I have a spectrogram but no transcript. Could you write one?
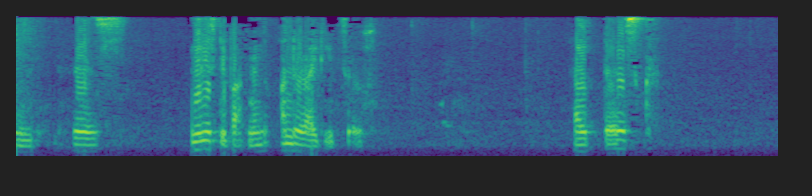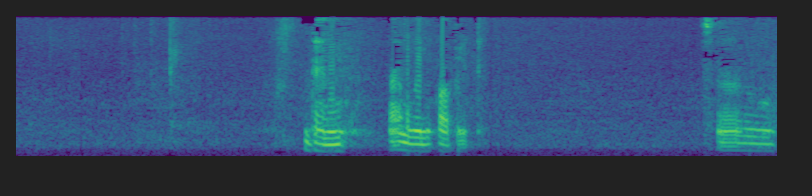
Then there's various departments under IT itself. Help desk, then I'm going to copy it. So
